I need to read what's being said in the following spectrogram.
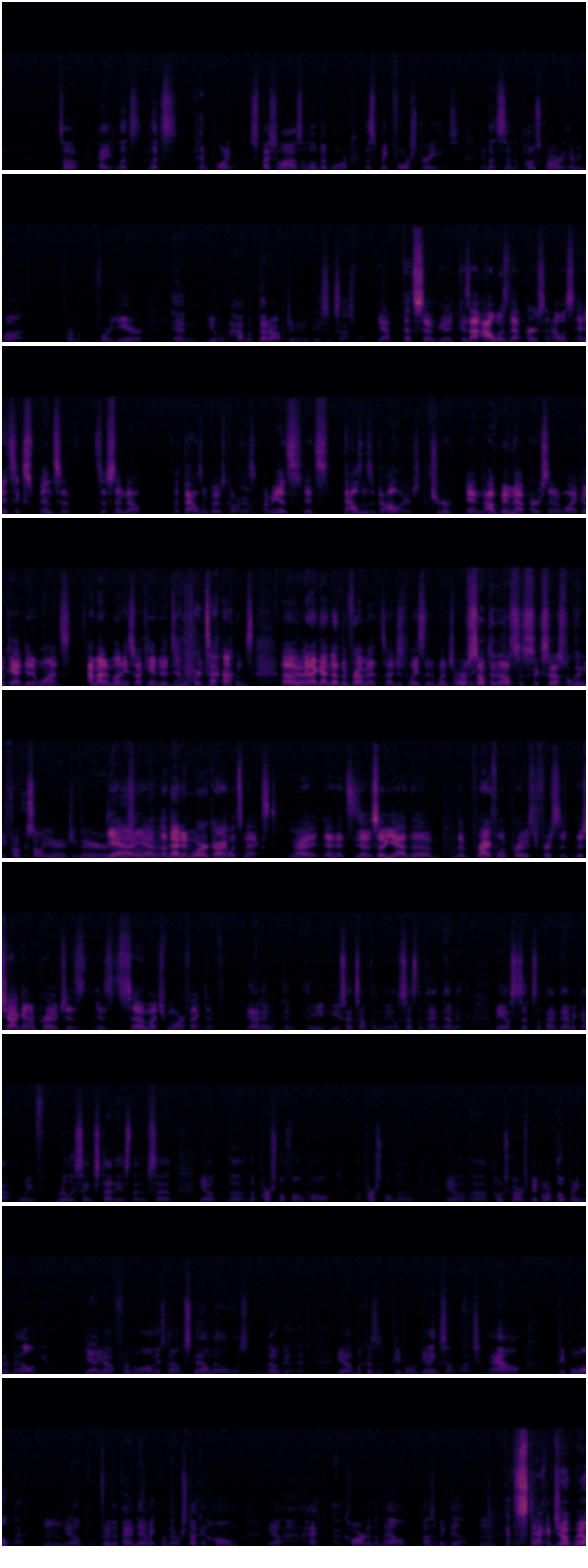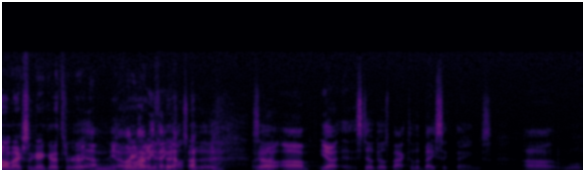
So hey, let's let's pinpoint, specialize a little bit more. Let's pick four streets and let's send a postcard every month for the for a year, mm. and you'll have a better opportunity to be successful. Yeah, that's so good because I, I was that person. I was, and it's expensive to send out a thousand postcards. I mean, it's it's thousands of dollars. Sure. And I've been that person of like, okay, I did it once. I'm out of money, so I can't do it ten more times, um, Yeah. and I got nothing from it. So I just wasted a bunch of money. Or if something else is successful, then you focus all your energy there. Yeah, yeah. Oh, that didn't work. All right, what's next? Yeah. Right, and it's so, so yeah. The the rifle approach versus the shotgun approach is is so much more effective. Yeah, and, and, and you, you said something, you know, since the pandemic. You know, since the pandemic, uh, we've really seen studies that have said, you know, the, the personal phone call, a personal note, you know, uh, postcards, people are opening their mail again. Yeah. You know, for the longest time, snail mail was no good, you know, because people were getting so much. Now, people want that. Mm-hmm. You know, through the pandemic, when they were stuck at home, you know, heck, a card in the mail, that was a big deal. Got the stack of junk mail. I'm actually going to go through it. Yeah, you know, I don't read have anything else to do. So, um, you know, it still goes back to the basic things. Uh, will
